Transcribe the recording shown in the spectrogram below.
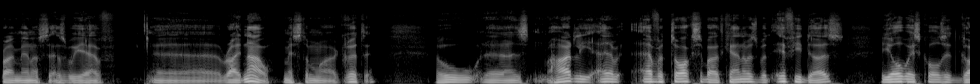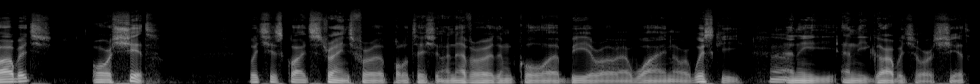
prime minister as we have right now, Mr. Mark Rutte, who uh, hardly ever, ever talks about cannabis, but if he does, he always calls it garbage or shit which is quite strange for a politician. I never heard him call a beer or a wine or whiskey Yeah. any any garbage or shit.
